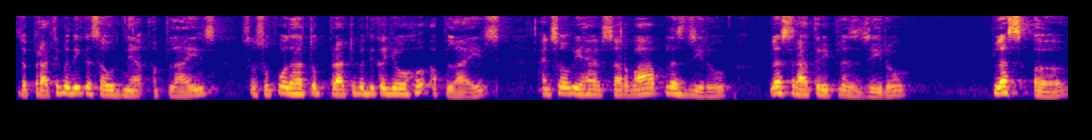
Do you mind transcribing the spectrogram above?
the pratipadika sanjna applies, so supodhatu pratipadika yoho applies, and so we have sarva plus 0 plus ratri plus 0 plus a,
